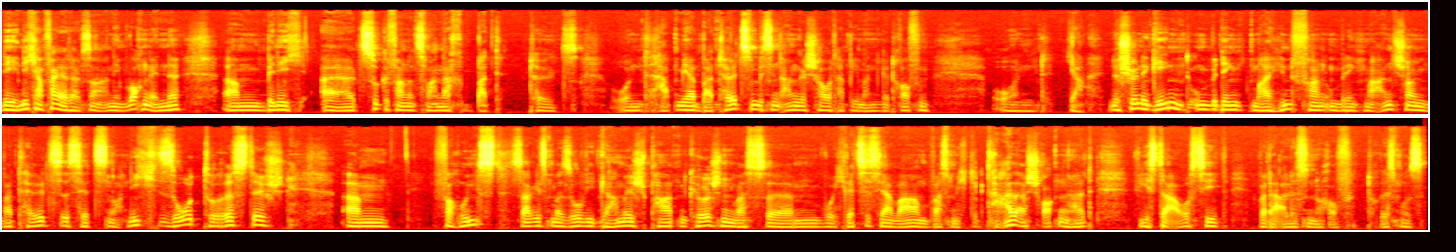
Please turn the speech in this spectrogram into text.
Nee, nicht am Feiertag, sondern an dem Wochenende ähm, bin ich äh, Zug gefahren und zwar nach Bad Tölz. Und habe mir Bad Tölz ein bisschen angeschaut, habe jemanden getroffen. Und ja, eine schöne Gegend, unbedingt mal hinfahren, unbedingt mal anschauen. Bad Tölz ist jetzt noch nicht so touristisch. Ähm, verhunzt, sage ich es mal so, wie Garmisch-Partenkirchen, was, ähm, wo ich letztes Jahr war und was mich total erschrocken hat, wie es da aussieht, weil da alles nur noch auf Tourismus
